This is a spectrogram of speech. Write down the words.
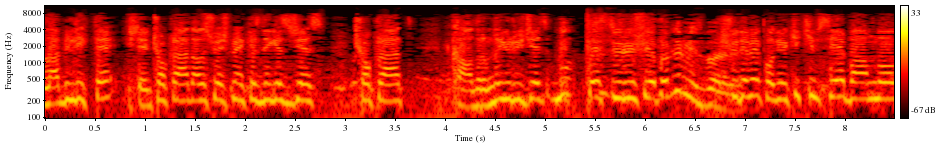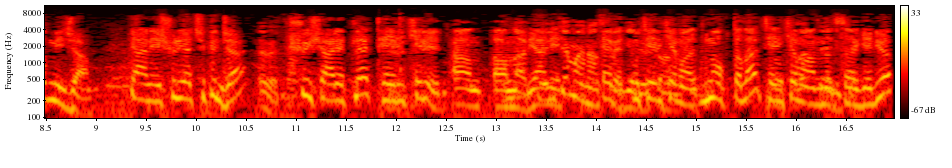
la birlikte işte çok rahat alışveriş merkezine gezeceğiz. Çok rahat kaldırımda yürüyeceğiz. Bu Test yürüyüşü yapabilir miyiz bu arada? şu demek oluyor ki kimseye bağımlı olmayacağım. Yani şuraya çıkınca Evet. şu işaretler tehlikeli an, anlar. Yani tehlike manasına Evet geliyor bu şu tehlike anda. man- bu noktalar tehlike Noktalar manasına tehlike. geliyor.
